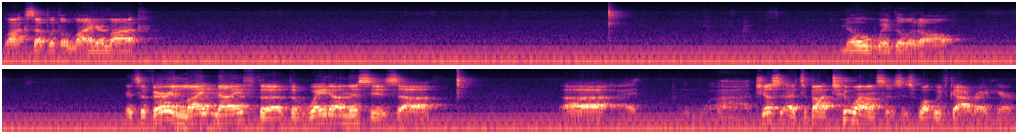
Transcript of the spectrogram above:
Locks up with a liner lock. No wiggle at all. It's a very light knife. The, the weight on this is uh, uh, uh, just, it's about two ounces is what we've got right here.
